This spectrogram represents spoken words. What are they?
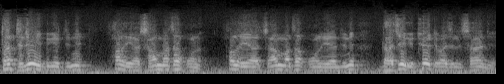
tā tīne yé pīkē tīne, hāla yā chāng mācā kōngla, hāla yā chāng mācā kōngla yā tīne, dāchē kī tuyā tīpā chīli chāng jī,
